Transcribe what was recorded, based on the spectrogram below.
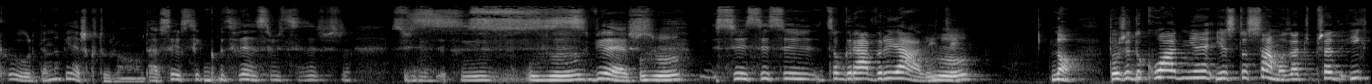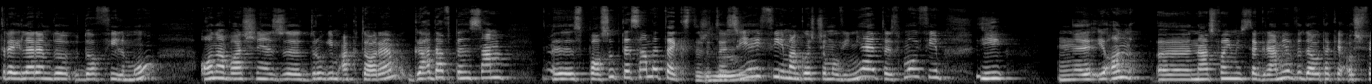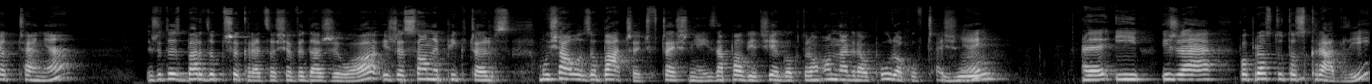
Kurde, no wiesz, którą. Ta, sy, sy, wiesz, co gra w reality. No, to, że dokładnie jest to samo. Znaczy, przed ich trailerem do, do filmu ona właśnie z drugim aktorem gada w ten sam sposób te same teksty, że to jest jej film, a gościu mówi nie, to jest mój film. I, i on na swoim Instagramie wydał takie oświadczenie, że to jest bardzo przykre, co się wydarzyło i że Sony Pictures musiało zobaczyć wcześniej zapowiedź jego, którą on nagrał pół roku wcześniej E, I, I że po prostu to skradli.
